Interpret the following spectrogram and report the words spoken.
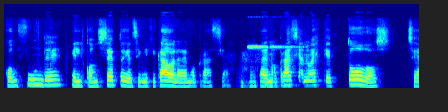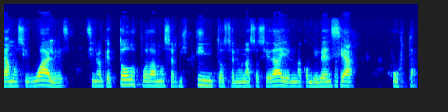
confunde el concepto y el significado de la democracia. La democracia no es que todos seamos iguales, sino que todos podamos ser distintos en una sociedad y en una convivencia justa.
